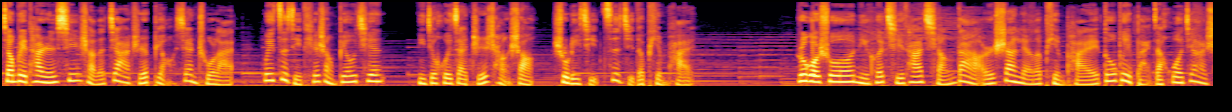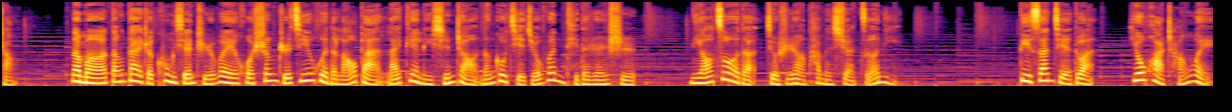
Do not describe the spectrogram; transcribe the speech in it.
将被他人欣赏的价值表现出来，为自己贴上标签。你就会在职场上树立起自己的品牌。如果说你和其他强大而善良的品牌都被摆在货架上，那么当带着空闲职位或升职机会的老板来店里寻找能够解决问题的人时，你要做的就是让他们选择你。第三阶段，优化长尾，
